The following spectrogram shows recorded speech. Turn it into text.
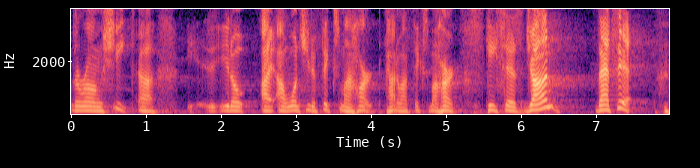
the wrong sheet. Uh, you know, I, I want you to fix my heart. How do I fix my heart? He says, John, that's it.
